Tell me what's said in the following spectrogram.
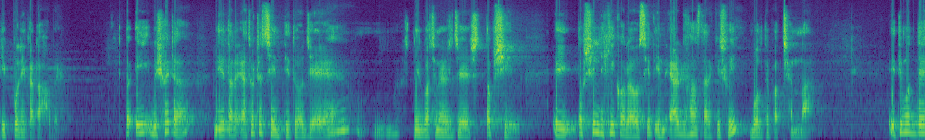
টিপ্পনি কাটা হবে। তো এই বিষয়টা নিয়ে তারা এতটা চিন্তিত যে নির্বাচনের যে তফসিল, এই তফসিল নিয়ে কী করা উচিত ইন অ্যাডভান্স তারা কিছুই বলতে পারছেন না। ইতিমধ্যে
